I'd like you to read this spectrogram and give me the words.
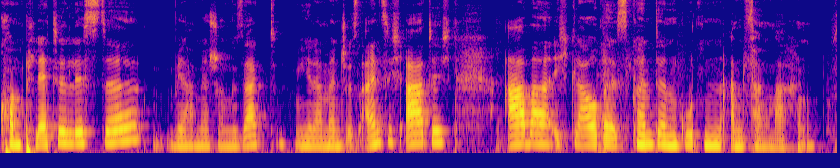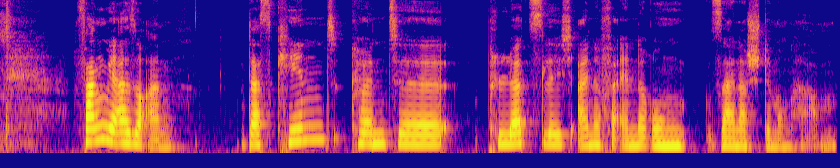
komplette Liste. Wir haben ja schon gesagt, jeder Mensch ist einzigartig, aber ich glaube, es könnte einen guten Anfang machen. Fangen wir also an. Das Kind könnte plötzlich eine Veränderung seiner Stimmung haben.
